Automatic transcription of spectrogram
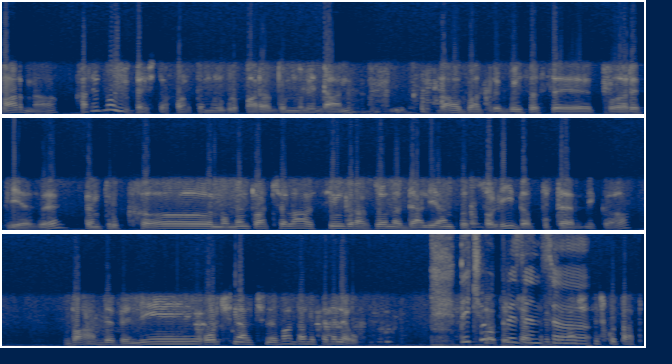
Barna, care nu iubește foarte mult gruparea domnului Dan, da, va trebui să se uh, replieze, pentru că în momentul acela singura zonă de alianță solidă, puternică, va deveni oricine altcineva, dar nu PNL-ul. De ce Și o atunci ar trebui prezență și discutat.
